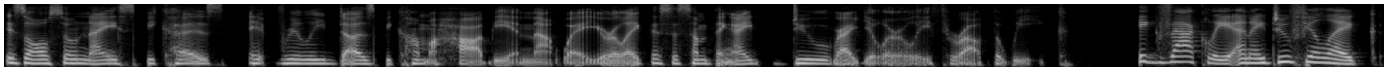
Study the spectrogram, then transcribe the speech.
is also nice because it really does become a hobby in that way. You're like, this is something I do regularly throughout the week. Exactly. And I do feel like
